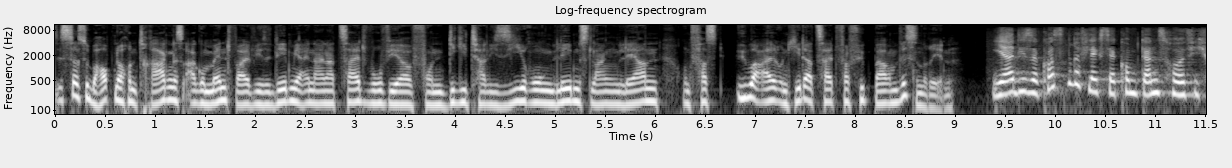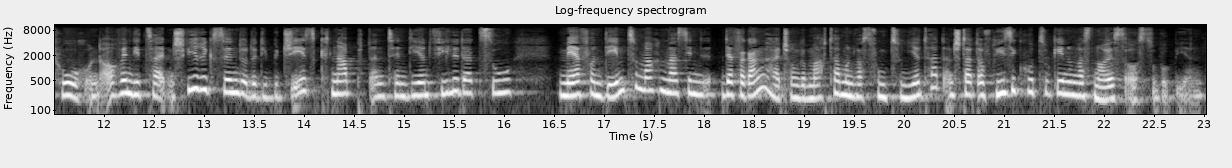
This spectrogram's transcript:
Ist das überhaupt noch ein tragendes Argument, weil wir leben ja in einer Zeit, wo wir von Digitalisierung, lebenslangen Lernen und fast überall und jederzeit verfügbarem Wissen reden? Ja, dieser Kostenreflex, der kommt ganz häufig hoch. Und auch wenn die Zeiten schwierig sind oder die Budgets knapp, dann tendieren viele dazu, mehr von dem zu machen, was sie in der Vergangenheit schon gemacht haben und was funktioniert hat, anstatt auf Risiko zu gehen und was Neues auszuprobieren.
